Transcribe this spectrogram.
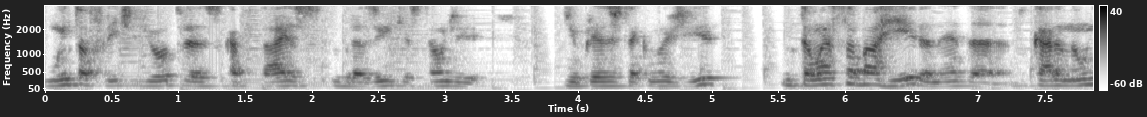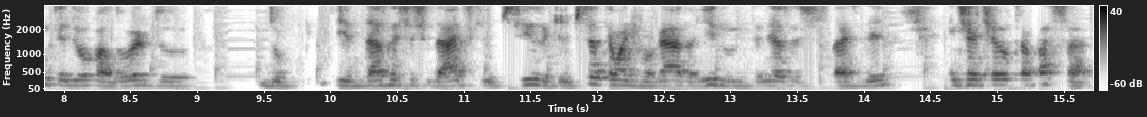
muito à frente de outras capitais do Brasil em questão de, de empresas de tecnologia. Então essa barreira, né, da, do cara não entender o valor do, do, e das necessidades que ele precisa, que ele precisa ter um advogado ali, não entender as necessidades dele, a gente já tinha ultrapassado.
